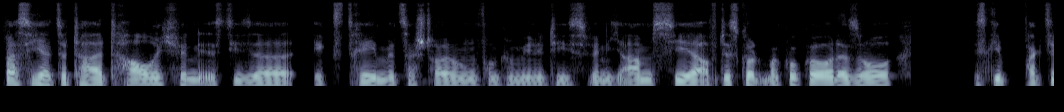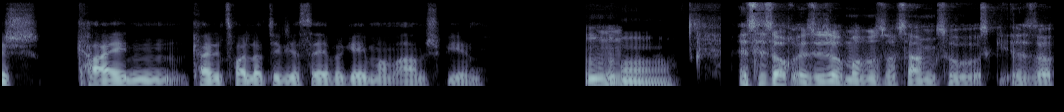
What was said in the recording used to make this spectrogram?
was ich halt total traurig finde, ist diese extreme Zerstreuung von Communities. Wenn ich abends hier auf Discord mal gucke oder so, es gibt praktisch kein, keine zwei Leute, die dasselbe Game am Abend spielen. Mhm. Hm. Es ist auch, es ist auch, man muss auch sagen, so, also,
